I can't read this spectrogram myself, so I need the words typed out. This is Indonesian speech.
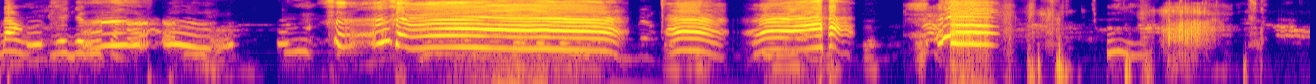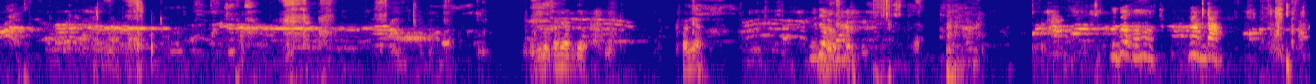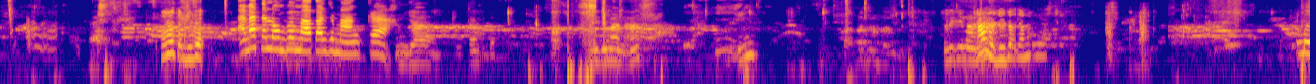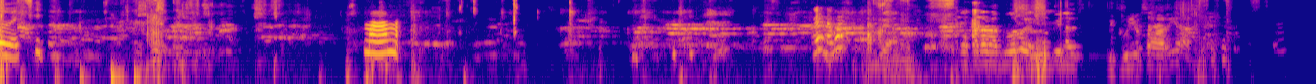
bang, dia jadi Duduk duduk. Duduk. Belum makan semangka. Iya. Beli di mana? Hmm? Beli di mana? Kamu duduk. Bersih. Mama, Eh, kenapa? Kok kata lagu lu yang mobil diguyur seharian?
